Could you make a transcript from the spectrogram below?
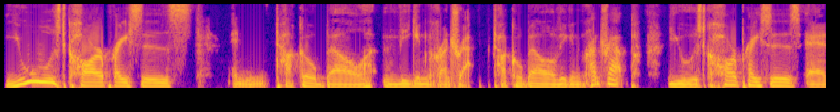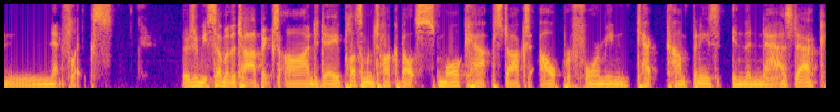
Used car prices and Taco Bell vegan crunch wrap. Taco Bell vegan crunch wrap, used car prices, and Netflix. There's going to be some of the topics on today. Plus, I'm going to talk about small cap stocks outperforming tech companies in the NASDAQ.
